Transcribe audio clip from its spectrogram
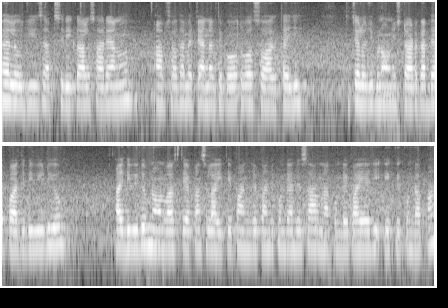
ਹੈਲੋ ਜੀ, ਸਤਿ ਸ੍ਰੀ ਅਕਾਲ ਸਾਰਿਆਂ ਨੂੰ। ਆਪ ਸਭ ਦਾ ਮੇਰੇ ਚੈਨਲ ਤੇ ਬਹੁਤ ਬਹੁਤ ਸਵਾਗਤ ਹੈ ਜੀ। ਤੇ ਚਲੋ ਜੀ, ਬਣਾਉਣੀ ਸਟਾਰਟ ਕਰਦੇ ਆਪਾਂ ਅੱਜ ਦੀ ਵੀਡੀਓ। ਅੱਜ ਦੀ ਵੀਡੀਓ ਬਣਾਉਣ ਵਾਸਤੇ ਆਪਾਂ ਸਿਲਾਈ ਤੇ ਪੰਜ ਪੰਜ ਕੁੰਡਿਆਂ ਦੇ ਹਿਸਾਬ ਨਾਲ ਕੁੰਡੇ ਪਾਏ ਆ ਜੀ, ਇੱਕ ਇੱਕ ਕੁੰਡਾ ਆਪਾਂ।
